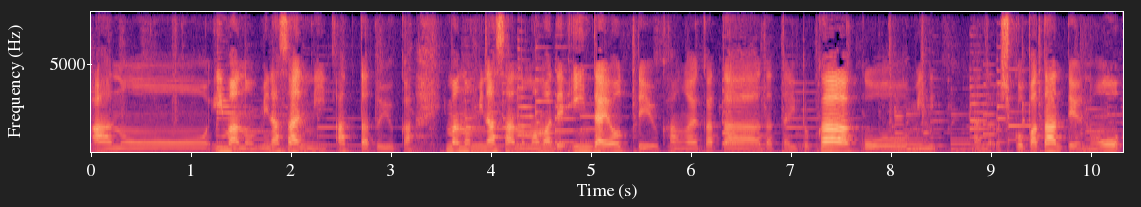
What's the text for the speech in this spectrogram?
あの今の皆さんに合ったというか今の皆さんのままでいいんだよっていう考え方だったりとかこうなんだろう思考パターンっていうのを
